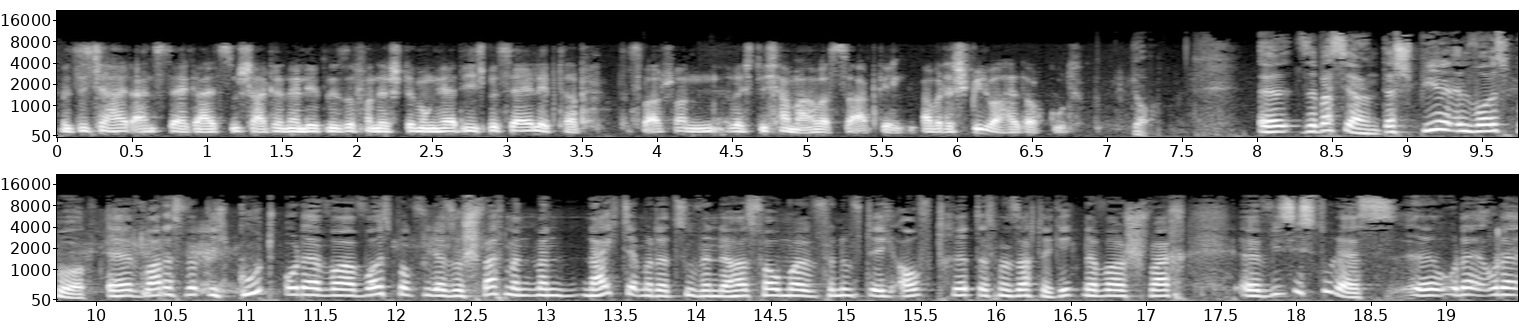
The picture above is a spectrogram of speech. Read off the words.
mit Sicherheit eines der geilsten Stadionerlebnisse von der Stimmung her, die ich bisher erlebt habe. Das war schon richtig Hammer, was da abging. Aber das Spiel war halt auch gut. Ja, äh, Sebastian, das Spiel in Wolfsburg, äh, war das wirklich gut oder war Wolfsburg wieder so schwach? Man, man neigt ja immer dazu, wenn der HSV mal vernünftig auftritt, dass man sagt, der Gegner war schwach. Äh, wie siehst du das? Äh, oder, oder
